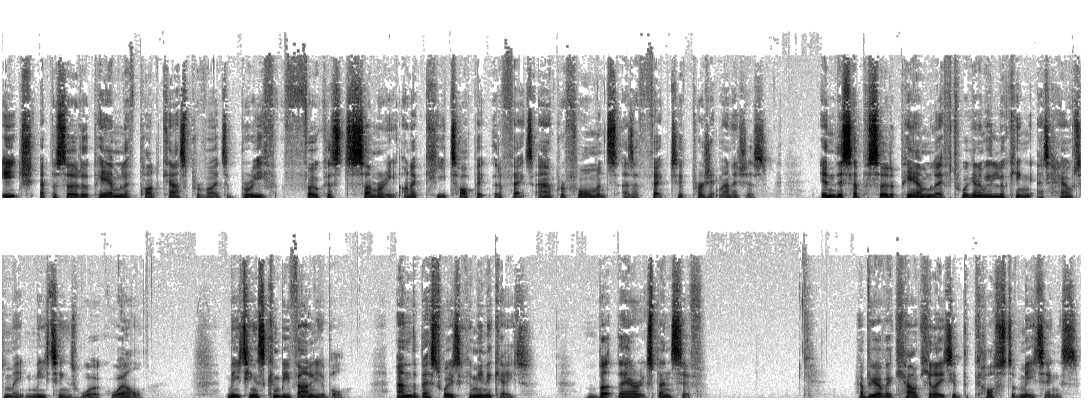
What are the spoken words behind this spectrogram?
Each episode of the PM Lift podcast provides a brief, focused summary on a key topic that affects our performance as effective project managers. In this episode of PM Lift, we're going to be looking at how to make meetings work well. Meetings can be valuable and the best way to communicate, but they are expensive. Have you ever calculated the cost of meetings?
